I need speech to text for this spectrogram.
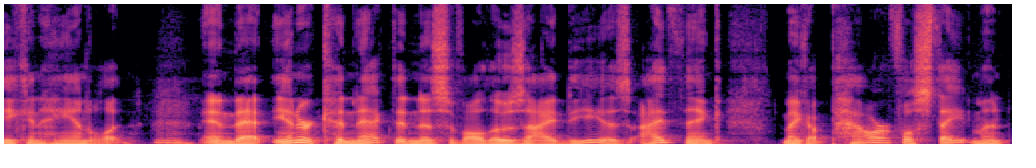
He can handle it. Mm. And that interconnectedness of all those ideas, I think, make a powerful statement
